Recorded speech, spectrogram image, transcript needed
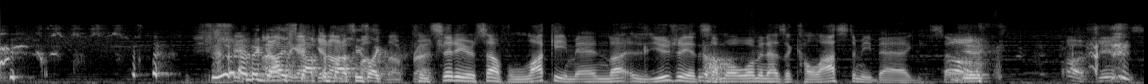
Shit, and the guy stopped the on bus. He's like, Consider yourself lucky, man. Usually, it's some old woman has a colostomy bag. So Oh. Yeah. Oh, Jesus.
